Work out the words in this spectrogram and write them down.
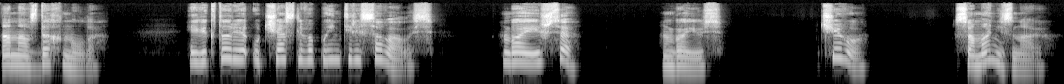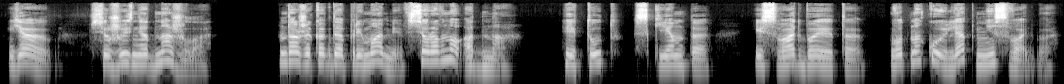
Она вздохнула. И Виктория участливо поинтересовалась. «Боишься?» «Боюсь». «Чего?» «Сама не знаю. Я всю жизнь одна жила. Даже когда при маме, все равно одна. И тут с кем-то, и свадьба это. Вот на кой ляд мне свадьба?» А он сказал, что его матушка хочет,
